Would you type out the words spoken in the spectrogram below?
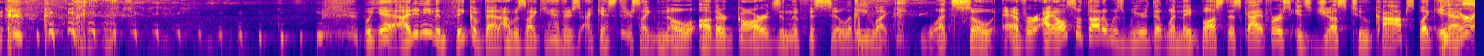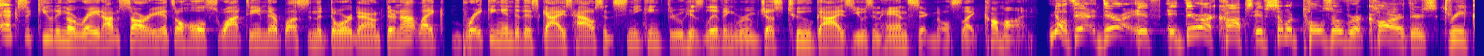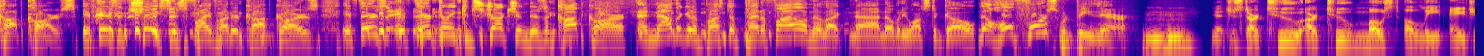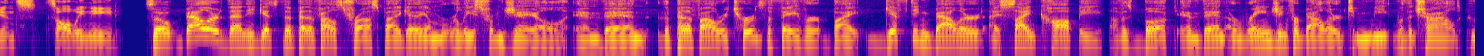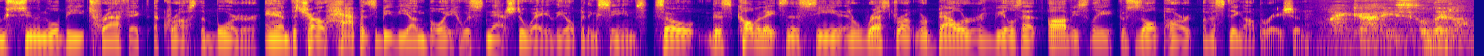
But yeah, I didn't even think of that. I was like, yeah, there's I guess there's like no other guards in the facility like whatsoever. I also thought it was weird that when they bust this guy at first, it's just two cops. Like if Yes. you're executing a raid, I'm sorry, it's a whole SWAT team. They're busting the door down. They're not like breaking into this guy's house and sneaking through his living room, just two guys using hand signals. Like, come on. No, there, there. Are, if, if there are cops, if someone pulls over a car, there's three cop cars. If there's a chase, there's 500 cop cars. If there's, if they're doing construction, there's a cop car, and now they're gonna bust a pedophile, and they're like, nah, nobody wants to go. The whole force would be there. Mm-hmm. Yeah, just our two our two most elite agents. That's all we need. So Ballard then he gets the pedophile's trust by getting him released from jail, and then the pedophile returns the favor by gifting Ballard a signed copy of his book, and then arranging for Ballard to meet with a child who soon will be trafficked across the border. And the child happens to be the young boy who was snatched away in the opening scenes. So this culminates in a scene in a restaurant where Ballard reveals that obviously this is all part of a sting operation. My God, he's so little.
